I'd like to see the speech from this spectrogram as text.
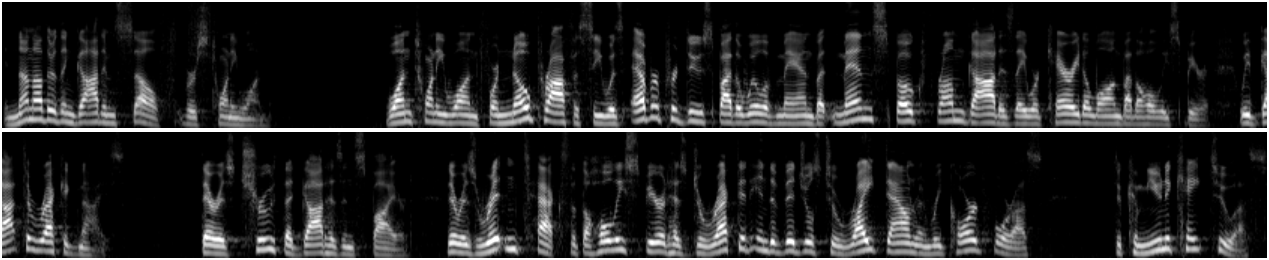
in none other than God Himself, verse 21. 121 For no prophecy was ever produced by the will of man, but men spoke from God as they were carried along by the Holy Spirit. We've got to recognize there is truth that God has inspired. There is written text that the Holy Spirit has directed individuals to write down and record for us, to communicate to us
